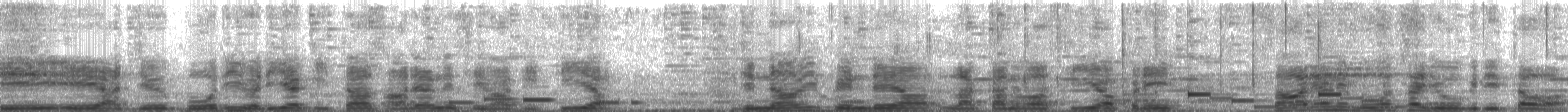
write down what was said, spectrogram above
ਤੇ ਇਹ ਅੱਜ ਬਹੁਤ ਹੀ ਵਧੀਆ ਕੀਤਾ, ਸਾਰਿਆਂ ਨੇ ਸੇਵਾ ਕੀਤੀ ਆ। ਜਿੰਨਾ ਵੀ ਪਿੰਡ ਆ, ਇਲਾਕਾ ਨਿਵਾਸੀ ਆ ਆਪਣੇ, ਸਾਰਿਆਂ ਨੇ ਬਹੁਤ ਸਹਿਯੋਗ ਦਿੱਤਾ ਵਾ।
